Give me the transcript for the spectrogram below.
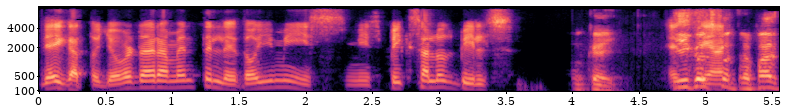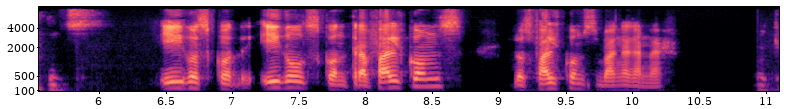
Hey, gato, yo verdaderamente le doy mis, mis picks a los Bills. Ok. Este Eagles contra Falcons. Eagles, contra Falcons. Los Falcons van a ganar. Ok,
